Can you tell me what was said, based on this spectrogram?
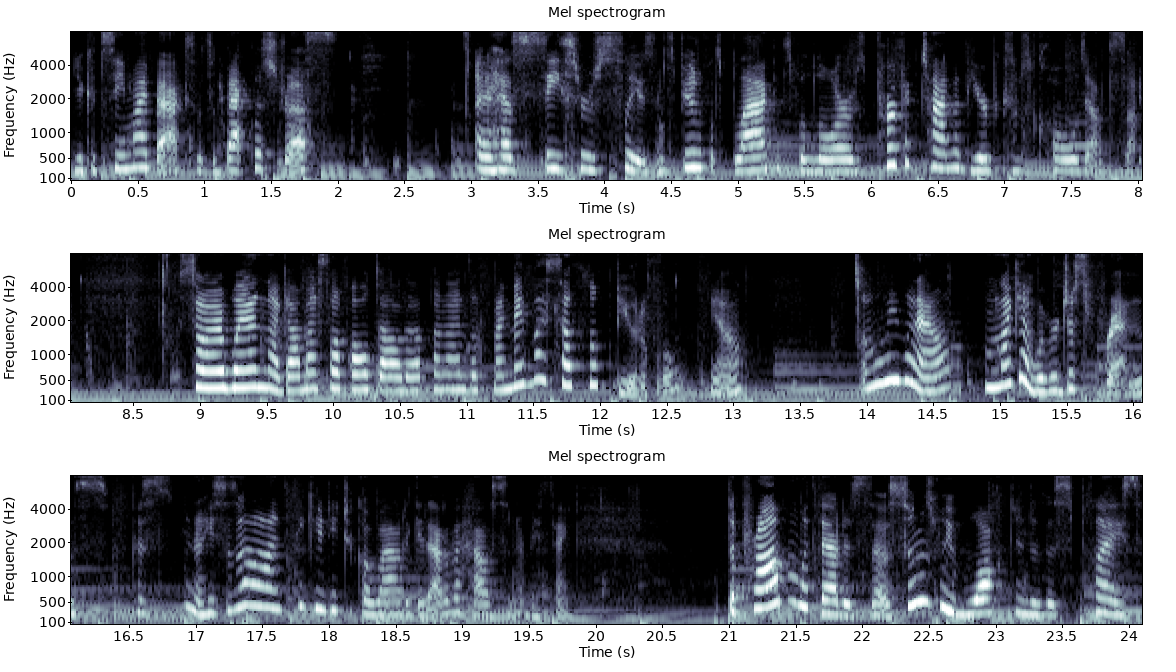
you could see my back, so it's a backless dress, and it has see-through sleeves. It's beautiful. It's black. It's velour. It's perfect time of year because it was cold outside. So I went. I got myself all dolled up, and I looked. I made myself look beautiful. You know. And we went out, and again, we were just friends because, you know, he says, Oh, I think you need to go out and get out of the house and everything. The problem with that is, though, as soon as we walked into this place,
